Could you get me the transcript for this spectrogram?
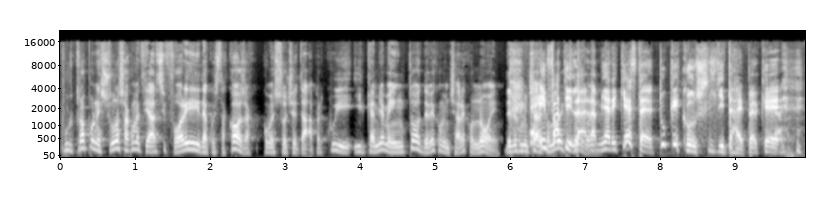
Purtroppo nessuno sa come tirarsi fuori da questa cosa come società, per cui il cambiamento deve cominciare con noi. Deve cominciare eh, con infatti noi la, la, mia richiesta è tu che consigli dai perché eh.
